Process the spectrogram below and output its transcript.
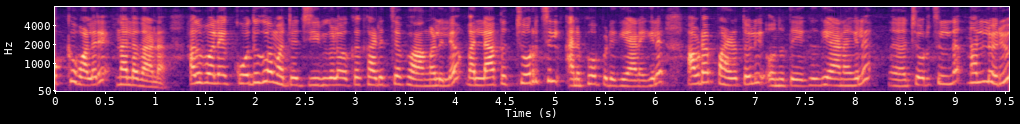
ഒക്കെ വളരെ നല്ലതാണ്. അതുപോലെ കൊതുകോ മറ്റോ ജീവികളോ ഒക്കെ കടിച്ച ഭാഗങ്ങളിൽ വല്ലാത്ത ചൊറിച്ചിൽ അനുഭവപ്പെടുകയാണെങ്കിൽ അവിടെ പഴത്തൊലി ഒന്ന് തേക്കുകയാണെങ്കിൽ ചൊറിച്ചിലിന് നല്ലൊരു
